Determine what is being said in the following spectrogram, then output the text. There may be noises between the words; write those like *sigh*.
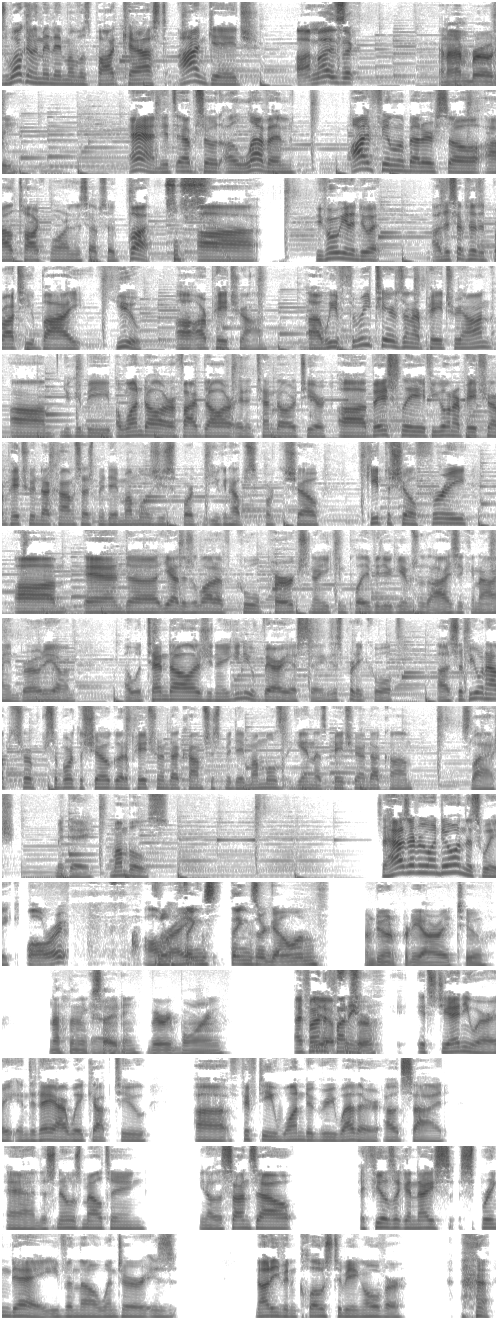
guys. Welcome to the Midday Mumbles podcast. I'm Gage, I'm Isaac. And I'm Brody. and it's episode 11. I'm feeling better, so I'll talk more in this episode. But *laughs* uh, before we get into it, uh, this episode is brought to you by you, uh, our Patreon. Uh, we have three tiers on our Patreon. Um, you can be a $1, a $5, and a $10 tier. Uh, basically, if you go on our Patreon, patreon.com slash midday mumbles, you support, you can help support the show, keep the show free. Um, and uh, yeah, there's a lot of cool perks. You know, you can play video games with Isaac and I and Brody on uh, with ten dollars. You know, you can do various things. It's pretty cool. Uh, so if you want to help support the show, go to patreon.com slash midday mumbles. Again, that's patreon.com slash midday mumbles. So how's everyone doing this week? All right. All Well, right. Things things are going. I'm doing pretty alright too. Nothing exciting. Very boring. I find Yeah, it funny. sure. It's January, and today I wake up to uh, 51 degree weather outside, and the snow's melting. You know, the sun's out. It feels like a nice spring day, even though winter is not even close to being over. *laughs* but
